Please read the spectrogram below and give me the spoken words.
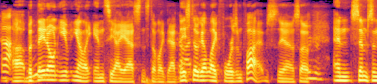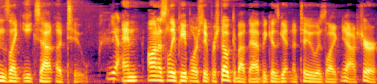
Ah. uh, but they don't even, you know, like NCIS and stuff like that. They still Gotcha. Mm-hmm. get like fours and fives. Yeah, so and Simpsons like ekes out a two. Yeah. And honestly, people are super stoked about that because getting a two is like, yeah, sure.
